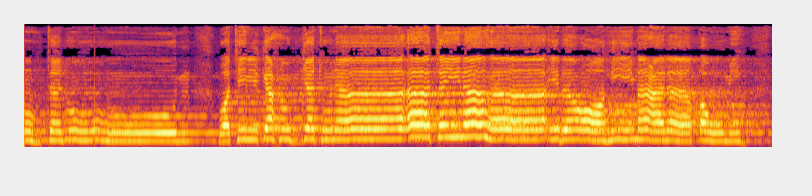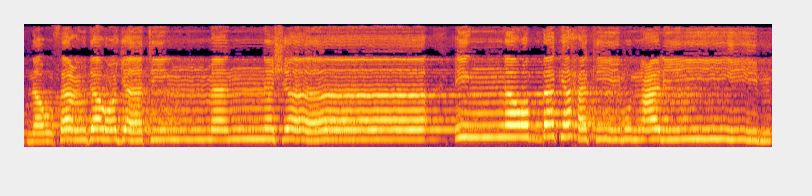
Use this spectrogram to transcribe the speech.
مهتدون. وتلك حجتنا آتيناها إبراهيم على قومه. نرفع درجات من نشاء. إن ربك حكيم عليم.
